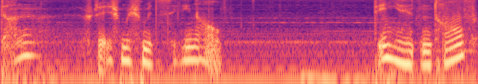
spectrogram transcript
dann stelle ich mich mit Selina auf den hier hinten drauf.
